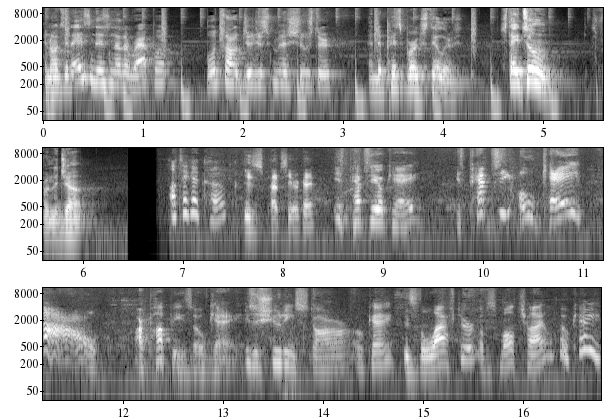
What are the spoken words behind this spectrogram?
And on today's there's another wrap up. We'll talk Juju Smith Schuster and the Pittsburgh Steelers. Stay tuned. It's From the Jump. I'll take a Coke. Is Pepsi okay? Is Pepsi okay? Is Pepsi okay? How? Are puppies okay? Is a shooting star okay? Is the laughter of a small child okay?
